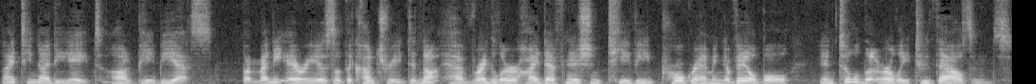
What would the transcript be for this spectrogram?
1998, on PBS. But many areas of the country did not have regular high definition TV programming available until the early 2000s.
